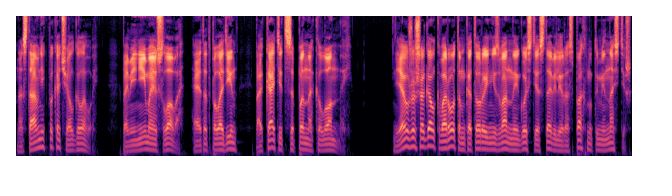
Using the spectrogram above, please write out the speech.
Наставник покачал головой. «Помяни мое слово, этот паладин покатится по наклонной». Я уже шагал к воротам, которые незваные гости оставили распахнутыми настежь,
